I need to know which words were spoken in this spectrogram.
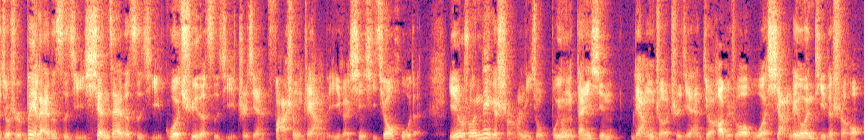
就是未来的自己、现在的自己、过去的自己之间发生这样的一个信息交互的，也就是说，那个时候你就不用担心两者之间，就好比说，我想这个问题的时候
